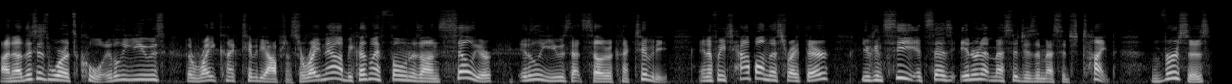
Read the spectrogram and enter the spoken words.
Uh, now this is where it's cool. It'll use the right connectivity option. So right now, because my phone is on cell cellular, it'll use that cellular connectivity. And if we tap on this right there, you can see it says internet message is a message type versus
